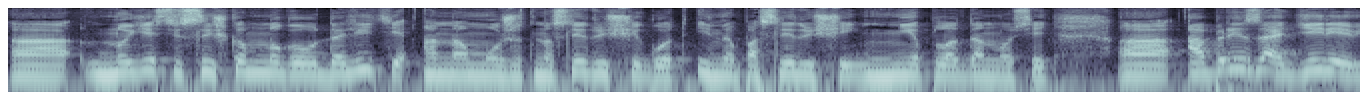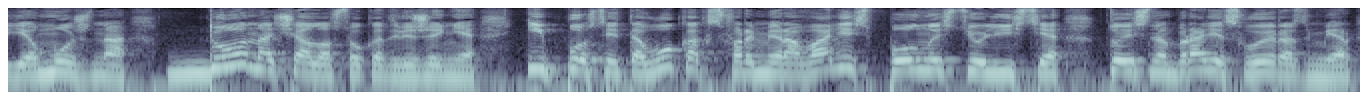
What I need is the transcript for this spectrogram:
А, но если слишком много удалите, она может на следующий год и на последующий не плодоносить. А, обрезать деревья можно до начала сокодвижения и после того, как сформировались полностью полностью листья, то есть набрали свой размер.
